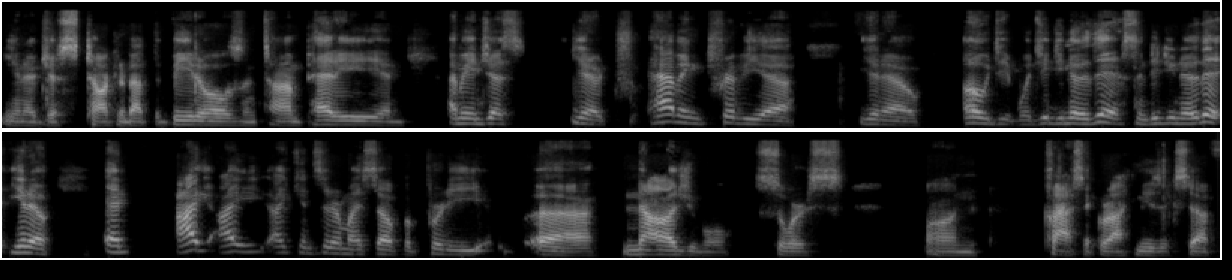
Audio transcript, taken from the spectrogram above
you know just talking about the Beatles and Tom Petty and I mean just you know tr- having trivia you know oh did well did you know this and did you know that you know and I I, I consider myself a pretty uh, knowledgeable source on classic rock music stuff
